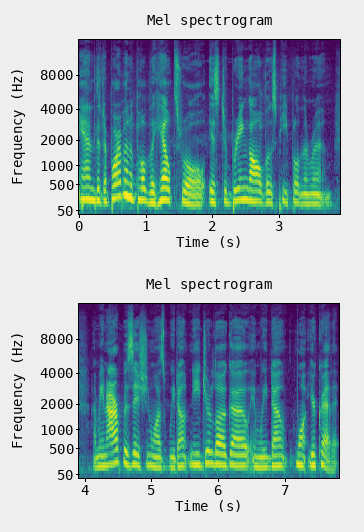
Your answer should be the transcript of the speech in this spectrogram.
And the Department of Public Health's role is to bring all those people in the room. I mean, our position was we don't need your logo and we don't want your credit.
